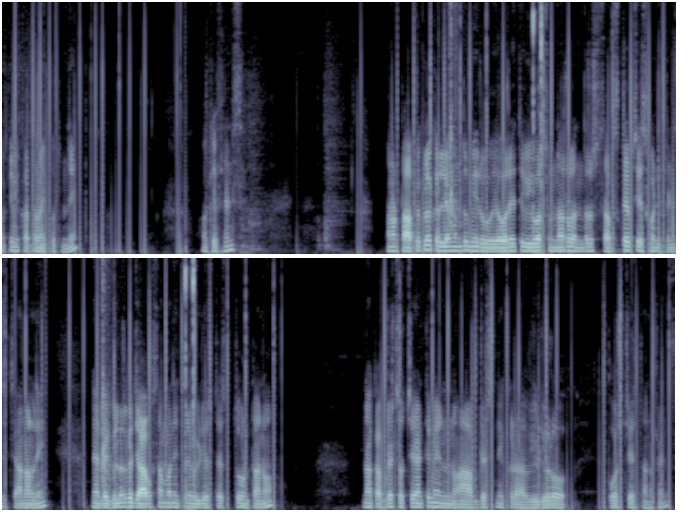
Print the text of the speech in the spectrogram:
ఓకే మీకు అర్థమైపోతుంది. Okay friends. మనం టాపిక్లోకి వెళ్ళే ముందు మీరు ఎవరైతే వ్యూవర్స్ ఉన్నారో అందరూ సబ్స్క్రైబ్ చేసుకోండి ఫ్రెండ్స్ ఛానల్ని నేను రెగ్యులర్గా జాబ్కి సంబంధించిన వీడియోస్ తెస్తూ ఉంటాను. నాకు అప్డేట్స్ వచ్చాయంటే నేను ఆ అప్డేట్స్ని ఇక్కడ వీడియోలో పోస్ట్ చేస్తాను ఫ్రెండ్స్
